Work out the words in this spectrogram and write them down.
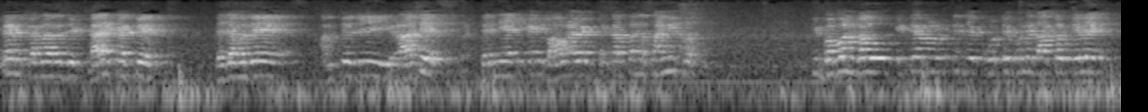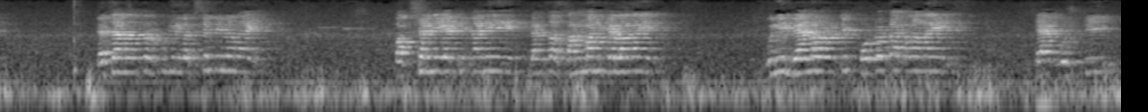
प्रेम करणारे जे कार्यकर्ते त्याच्यामध्ये आमचे जी राजेश त्यांनी या ठिकाणी भावना व्यक्त करताना सांगितलं. की बबन भाऊ गीतेवरती जे खोटे गुन्हे दाखल केले त्याच्यानंतर कुणी लक्ष दिलं नाही. पक्षाने या ठिकाणी त्यांचा सन्मान केला नाही. कुणी बॅनरवरती फोटो टाकला नाही. त्या गोष्टी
